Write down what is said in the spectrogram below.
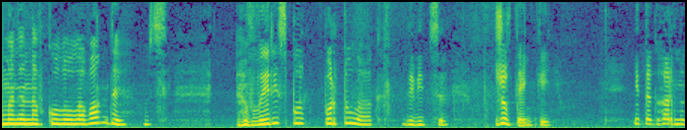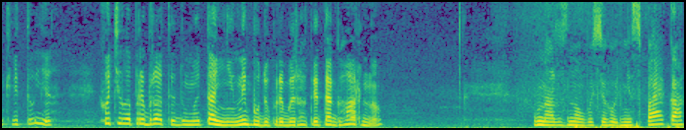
мене навколо лаванди ось виріс портулак. Дивіться, жовтенький. І так гарно квітує. Хотіла прибрати, думаю, та ні, не буду прибирати так гарно. У нас знову сьогодні спека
